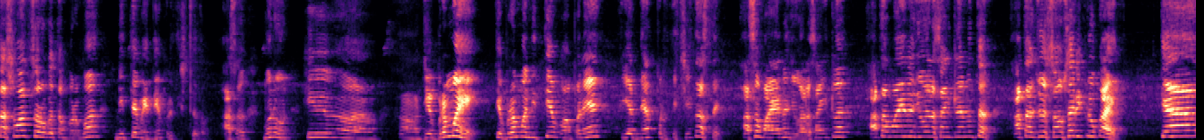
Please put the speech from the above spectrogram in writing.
तस्मात सर्वगतम ब्रह्म नित्यमेज्ञ प्रतिष्ठितम असं म्हणून ही जे ब्रह्म आहे ते ब्रह्म नित्यपणे यज्ञात प्रतिष्ठित असते. असं मायानं जीवाला सांगितलं. आता मायानं जीवाला सांगितल्यानंतर आता जो संसारिक लोक आहेत त्या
